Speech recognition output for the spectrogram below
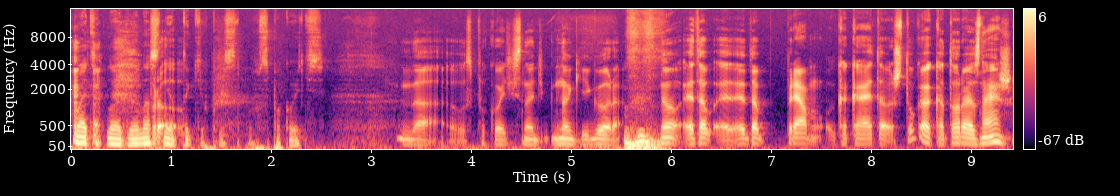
Хватит ноги, у нас нет таких приступов, успокойтесь. Да, успокойтесь, ноги, ноги Егора. Ну, это, это прям какая-то штука, которая, знаешь,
